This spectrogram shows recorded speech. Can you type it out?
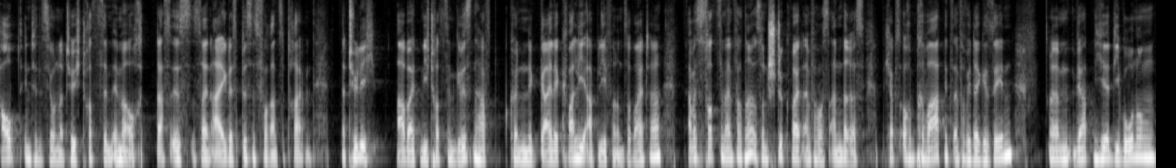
Hauptintention natürlich trotzdem immer auch das ist, sein eigenes Business voranzutreiben. Natürlich arbeiten die trotzdem gewissenhaft, können eine geile Quali abliefern und so weiter. Aber es ist trotzdem einfach ne, so ein Stück weit einfach was anderes. Ich habe es auch im Privaten jetzt einfach wieder gesehen. Ähm, wir hatten hier die Wohnung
